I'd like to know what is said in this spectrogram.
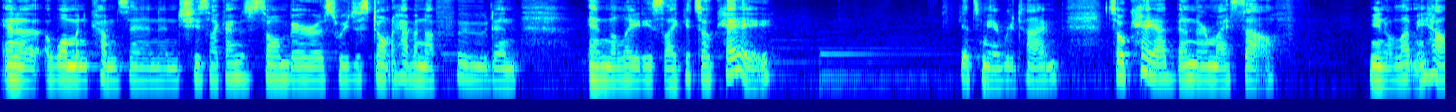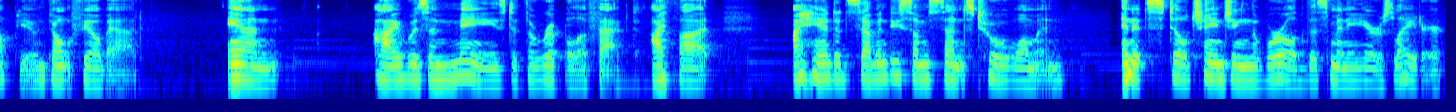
And a, a woman comes in and she's like, I'm just so embarrassed. We just don't have enough food. And and the lady's like, It's okay. Gets me every time. It's okay, I've been there myself. You know, let me help you. Don't feel bad. And I was amazed at the ripple effect. I thought, I handed 70 some cents to a woman, and it's still changing the world this many years later.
